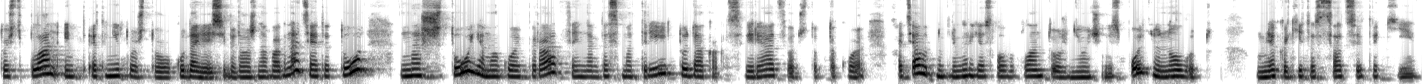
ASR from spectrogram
То есть план- эт это не то, что куда я себя должна вогнать, а это то, на что я могу опираться, иногда смотреть туда, как-то сверяться, вот что-то такое. Хотя вот, например, я слово "план" тоже не очень использую, но вот у меня какие-то ассоциации такие.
